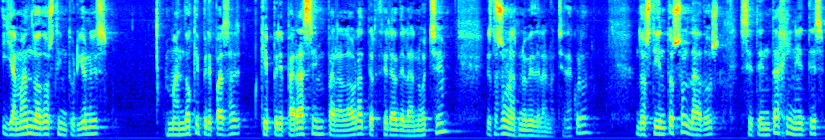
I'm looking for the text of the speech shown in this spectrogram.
Y llamando a dos cinturiones, mandó que, que preparasen para la hora tercera de la noche, estos son las nueve de la noche, ¿de acuerdo? 200 soldados, 70 jinetes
